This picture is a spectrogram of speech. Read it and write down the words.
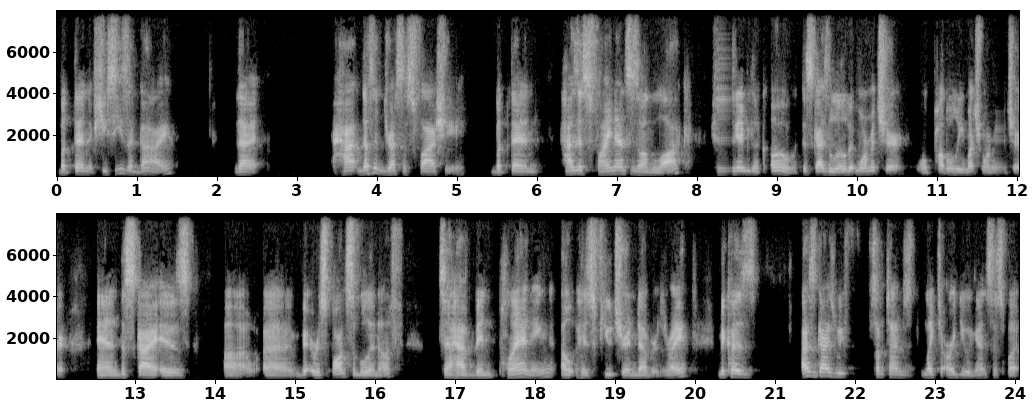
But then if she sees a guy that ha- doesn't dress as flashy, but then has his finances on lock, she's gonna be like, oh, this guy's a little bit more mature. Well, probably much more mature. And this guy is uh, uh, responsible enough to have been planning out his future endeavors, right? Because as guys, we sometimes like to argue against this, but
